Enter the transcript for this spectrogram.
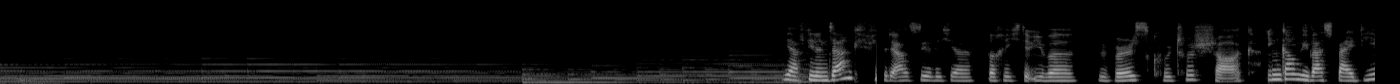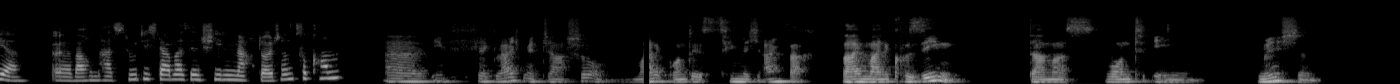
Ja, vielen Dank für die ausführlichen Berichte über Reverse Culture Shock. Ingang, wie war es bei dir? Äh, warum hast du dich damals entschieden, nach Deutschland zu kommen? Äh, Im Vergleich mit Jiangsu, mein Grund ist ziemlich einfach, weil meine Cousine damals wohnt in München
